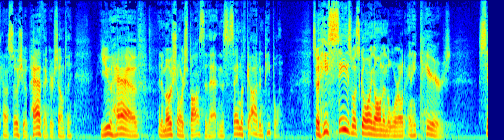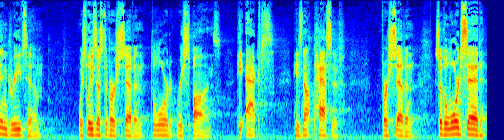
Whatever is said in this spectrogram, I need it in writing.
kind of sociopathic or something, you have an emotional response to that. And it's the same with God and people. So he sees what's going on in the world and he cares. Sin grieves him, which leads us to verse 7. The Lord responds, he acts, he's not passive. Verse 7 So the Lord said,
